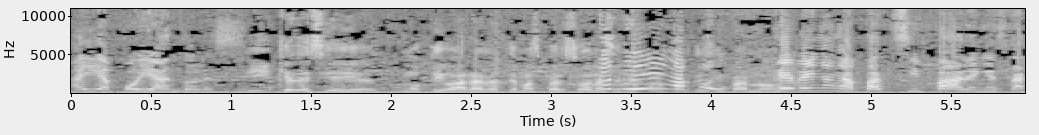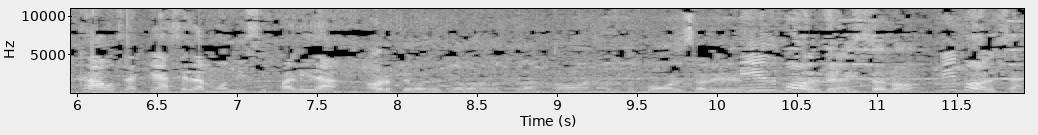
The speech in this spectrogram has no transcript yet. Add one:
ahí apoyándoles. ¿Y qué decía? Motivar a las demás personas que, a que puedan participar, ¿no? Que vengan a participar en esta causa que hace la municipalidad. Ahora te vas a llevar unos plantones, tu bolsa de, Mis bolsas. telita, ¿no? Mi bolsa.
